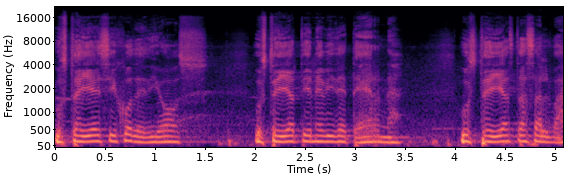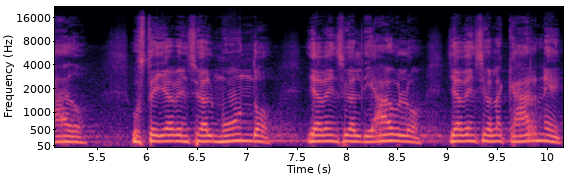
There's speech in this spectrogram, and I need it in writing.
Usted ya es hijo de Dios. Usted ya tiene vida eterna. Usted ya está salvado. Usted ya venció al mundo, ya venció al diablo, ya venció la carne,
